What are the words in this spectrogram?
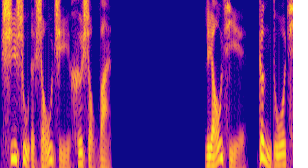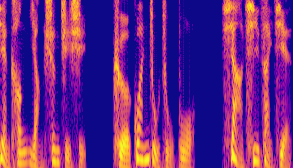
施术的手指和手腕。了解更多健康养生知识，可关注主播，下期再见。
